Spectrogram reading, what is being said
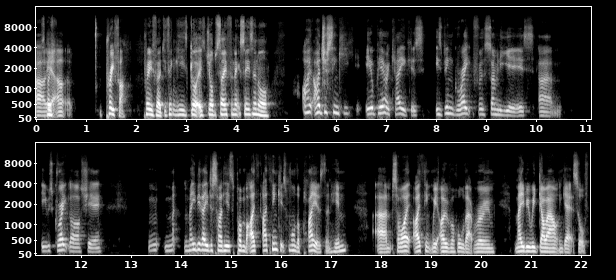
Uh, yeah, uh, Priefer. Priefer. Do you think he's got his job safe for next season, or I, I just think he he'll be okay because he's been great for so many years. Um, he was great last year. M- maybe they decide he's the problem, but I I think it's more the players than him. Um, so I I think we overhaul that room. Maybe we go out and get sort of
